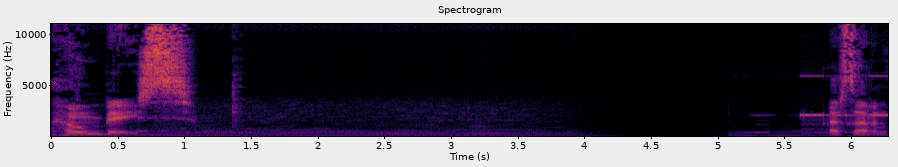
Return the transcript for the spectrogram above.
home base. F7.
